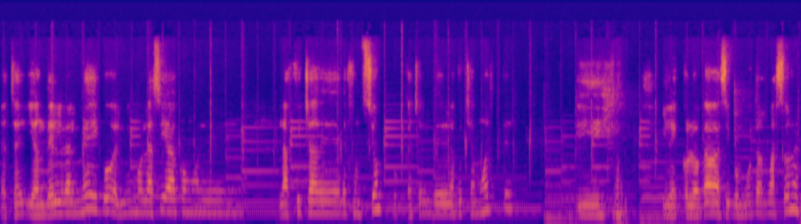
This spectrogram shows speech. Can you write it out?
¿cachai? Y donde él era el médico, él mismo le hacía como la ficha de, de función, pues, ¿cachai? De la ficha de muerte. Y, y les colocaba así como otras razones,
